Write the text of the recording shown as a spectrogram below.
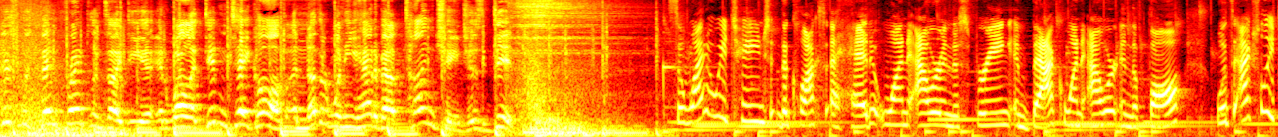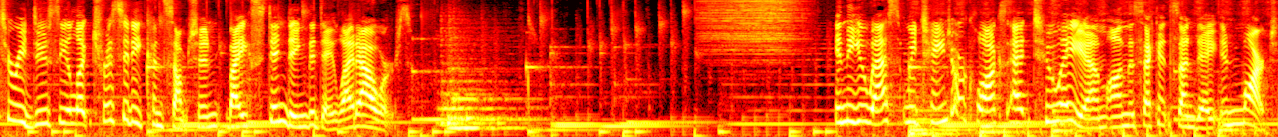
This was Ben Franklin's idea, and while it didn't take off, another one he had about time changes did. So why don't we change the clocks ahead one hour in the spring and back one hour in the fall? Well, it's actually to reduce the electricity consumption by extending the daylight hours. In the US, we change our clocks at 2 a.m. on the second Sunday in March.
